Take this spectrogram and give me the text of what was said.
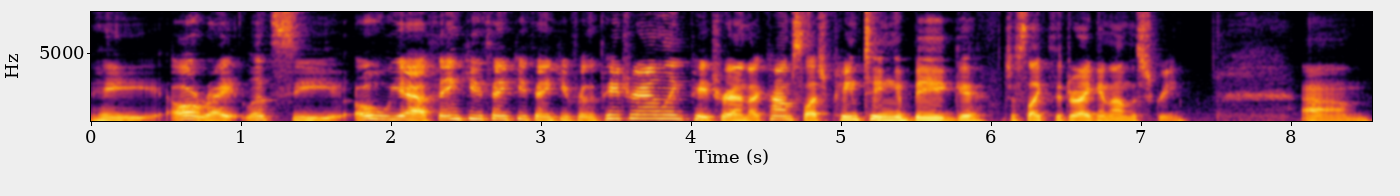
Hey, all right, let's see. Oh, yeah, thank you, thank you, thank you for the Patreon link, patreon.com slash painting big, just like the dragon on the screen. Um,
